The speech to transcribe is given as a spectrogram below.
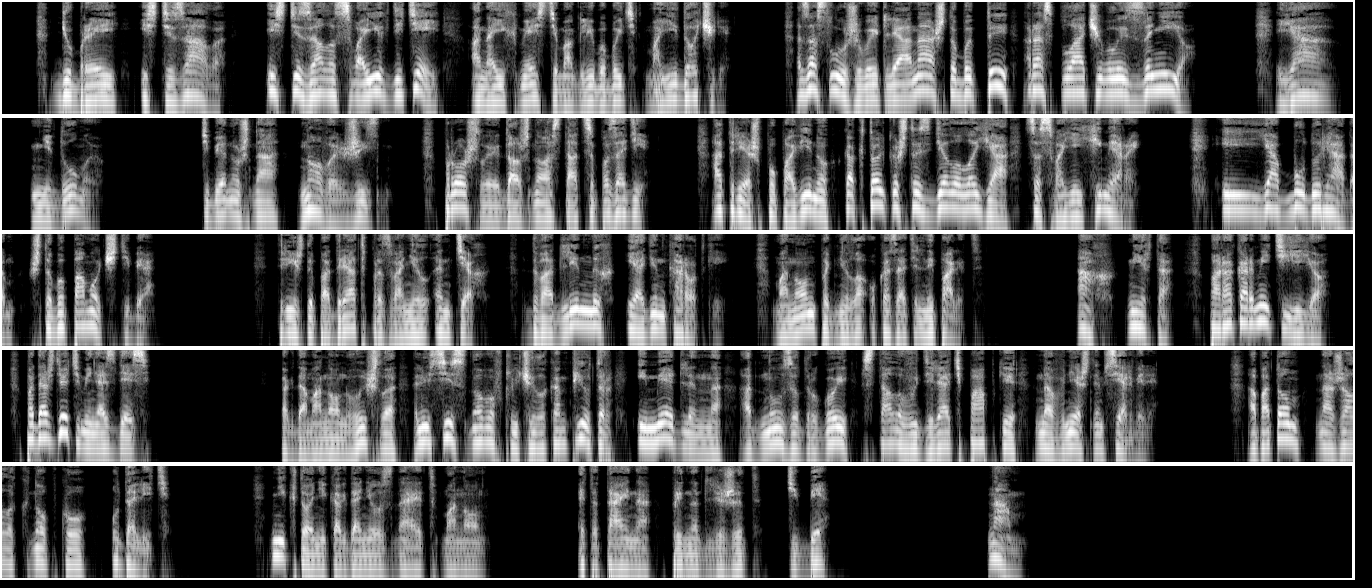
Дюбрей истязала, истязала своих детей, а на их месте могли бы быть мои дочери. Заслуживает ли она, чтобы ты расплачивалась за нее? Я не думаю. Тебе нужна новая жизнь. Прошлое должно остаться позади. Отрежь пуповину, как только что сделала я со своей химерой. И я буду рядом, чтобы помочь тебе. Трижды подряд прозвонил Энтех. Два длинных и один короткий. Манон подняла указательный палец. «Ах, Мирта, пора кормить ее. Подождете меня здесь?» Когда Манон вышла, Люси снова включила компьютер и медленно, одну за другой, стала выделять папки на внешнем сервере. А потом нажала кнопку «Удалить». Никто никогда не узнает, Манон. Эта тайна принадлежит тебе. Нам.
